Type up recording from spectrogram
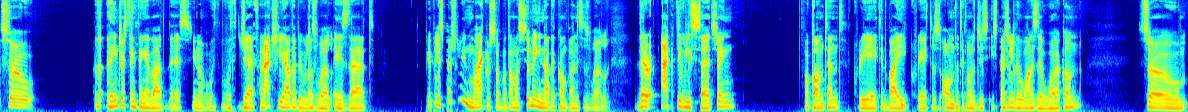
So, the, the interesting thing about this, you know, with with Jeff and actually other people as well, is that people, especially in Microsoft, but I'm assuming in other companies as well, they're actively searching for content created by mm-hmm. creators on the technologies, especially the ones they work on. So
